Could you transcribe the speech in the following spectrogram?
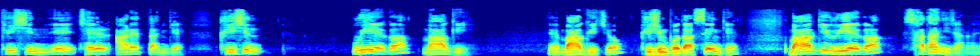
귀신이 제일 아랫단계. 귀신 위에가 마귀. 예, 마귀죠. 귀신보다 센 게. 마귀 위에가 사단이잖아요.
